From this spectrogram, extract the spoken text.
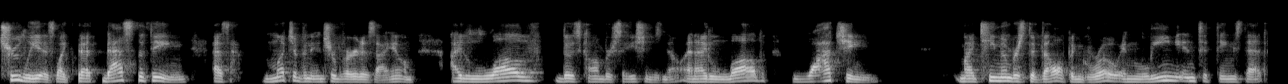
truly is like that. That's the thing. As much of an introvert as I am, I love those conversations now, and I love watching my team members develop and grow and lean into things that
